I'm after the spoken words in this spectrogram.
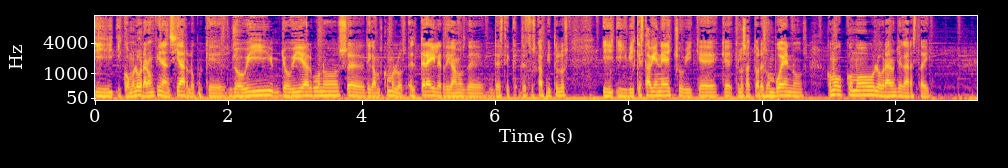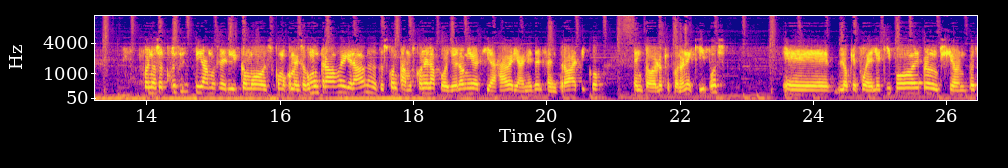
y, y cómo lograron financiarlo, porque yo vi, yo vi algunos, eh, digamos como los, el trailer, digamos, de, de, este, de estos capítulos y, y vi que está bien hecho, vi que, que- los actores son buenos. ¿Cómo, cómo lograron llegar hasta ahí? Pues nosotros, digamos, el, como, como comenzó como un trabajo de grado, nosotros contamos con el apoyo de la Universidad Javerianes del Centro Ático en todo lo que fueron equipos. Eh, lo que fue el equipo de producción, pues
